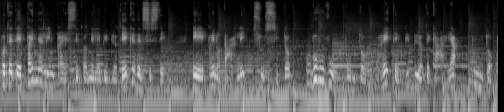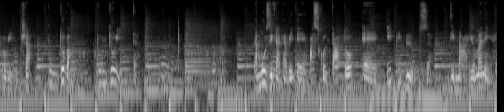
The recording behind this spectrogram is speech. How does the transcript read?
potete prenderli in prestito nelle biblioteche del sistema e prenotarli sul sito www.retebibliotecaria.provincia.va.it. La musica che avete ascoltato è Hippie Blues di Mario Maneri.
